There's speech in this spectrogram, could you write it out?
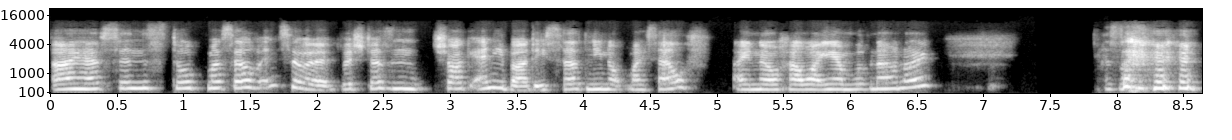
I have since talked myself into it, which doesn't shock anybody, certainly not myself. I know how I am with nano. So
